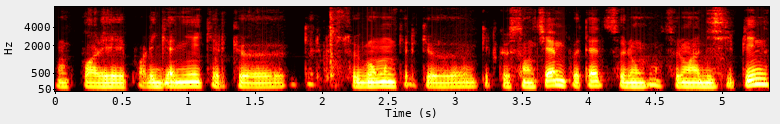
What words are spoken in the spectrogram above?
Donc pour aller pour aller gagner quelques quelques secondes, quelques quelques centièmes peut-être selon selon la discipline.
